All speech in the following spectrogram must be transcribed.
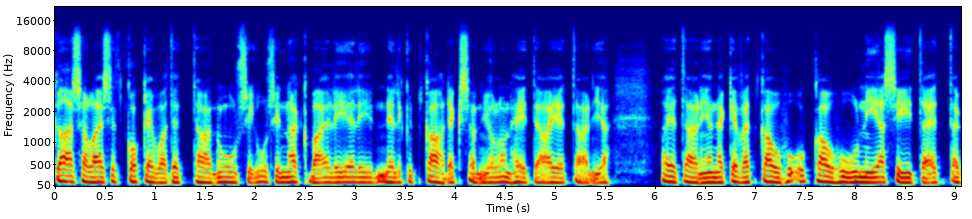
gaasalaiset kokevat, että tämä on uusi, uusi Nakba, eli, eli 48, jolloin heitä ajetaan ja, ajetaan ja näkevät kauhu, kauhuunia siitä, että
